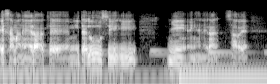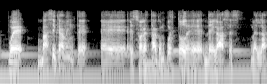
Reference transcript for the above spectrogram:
esa manera, que emite luz y, y, en general, ¿sabe? Pues básicamente eh, el sol está compuesto de, de gases, ¿verdad?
